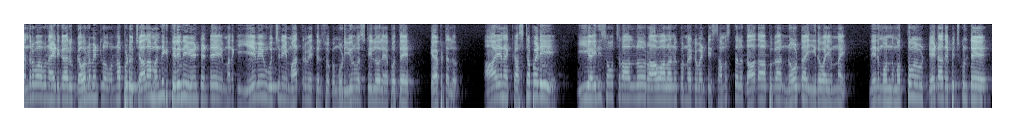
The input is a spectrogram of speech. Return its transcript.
చంద్రబాబు నాయుడు గారు గవర్నమెంట్లో ఉన్నప్పుడు చాలా మందికి తెలియనివి ఏంటంటే మనకి ఏమేమి వచ్చినాయి మాత్రమే తెలుసు. ఒక మూడు యూనివర్సిటీలో లేకపోతే క్యాపిటల్ ఆయన కష్టపడి ఈ ఐదు సంవత్సరాల్లో రావాలనుకున్నటువంటి సంస్థలు దాదాపుగా నూట ఇరవై ఉన్నాయి. నేను మొన్న మొత్తం డేటా తెప్పించుకుంటే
